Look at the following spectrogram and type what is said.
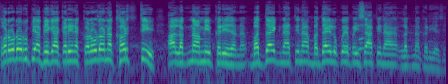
કરોડો રૂપિયા ભેગા કરીને કરોડોના ખર્ચથી આ લગ્ન અમે કરીએ છીએ. અને બધાય જ્ઞાતિના બધાય લોકોએ પૈસા આપીને આ લગ્ન કરીએ છીએ.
